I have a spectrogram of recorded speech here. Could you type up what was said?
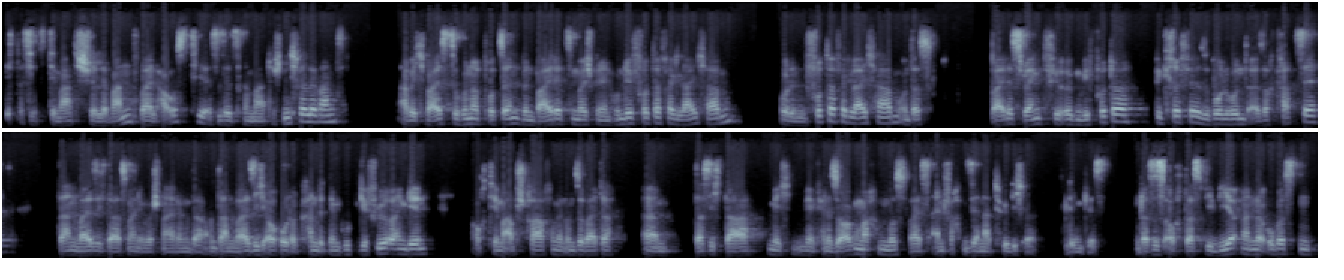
Ist das jetzt thematisch relevant, weil Haustier ist es jetzt thematisch nicht relevant? Aber ich weiß zu 100 Prozent, wenn beide zum Beispiel einen Hundefuttervergleich haben oder einen Futtervergleich haben und das beides rankt für irgendwie Futterbegriffe, sowohl Hund als auch Katze, dann weiß ich, da ist meine Überschneidung da. Und dann weiß ich auch oder kann mit einem guten Gefühl reingehen, auch Thema Abstrafungen und so weiter. Ähm, dass ich da mich, mir keine Sorgen machen muss, weil es einfach ein sehr natürlicher Link ist. Und das ist auch das, wie wir an der obersten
